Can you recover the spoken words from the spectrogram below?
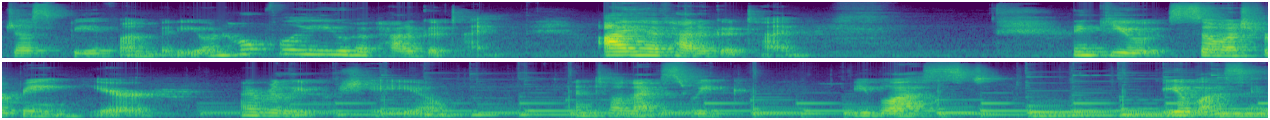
just be a fun video and hopefully you have had a good time. I have had a good time. Thank you so much for being here. I really appreciate you. Until next week, be blessed, be a blessing,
